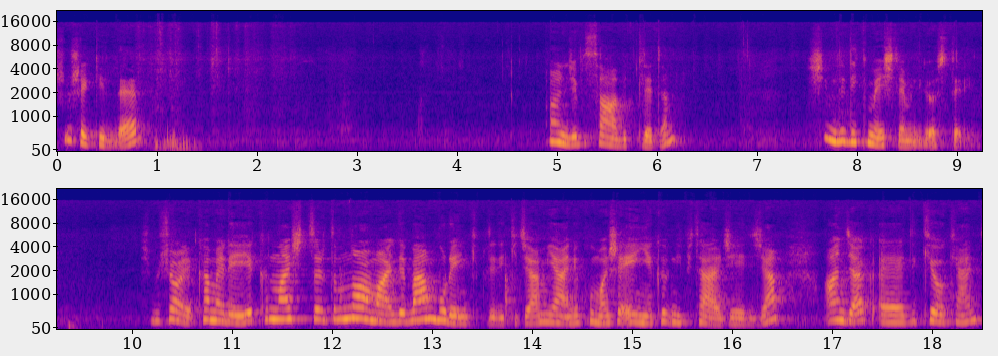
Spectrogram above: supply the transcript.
Şu şekilde önce bir sabitledim. Şimdi dikme işlemini göstereyim. Şimdi şöyle kamerayı yakınlaştırdım. Normalde ben bu renk iple dikeceğim. Yani kumaşa en yakın ipi tercih edeceğim. Ancak e, dikiyorken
